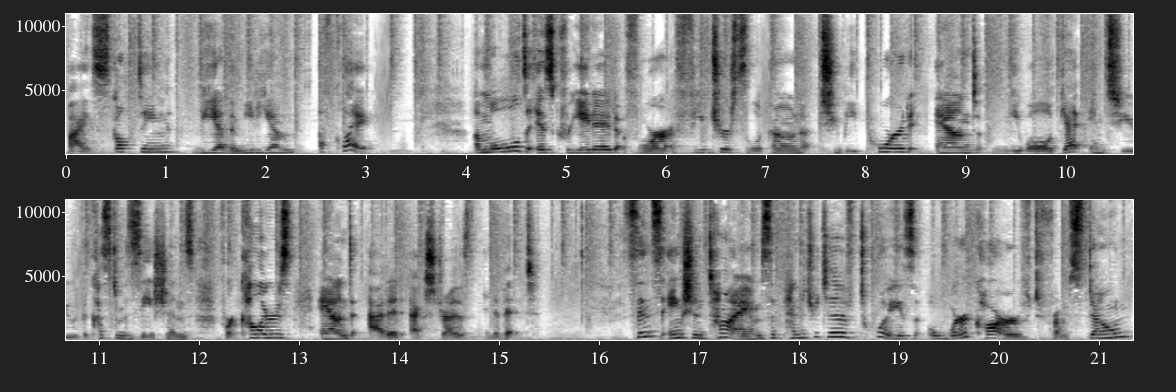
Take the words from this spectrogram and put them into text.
by sculpting via the medium of clay. A mold is created for future silicone to be poured and we will get into the customizations for colors and added extras in a bit. Since ancient times, penetrative toys were carved from stone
